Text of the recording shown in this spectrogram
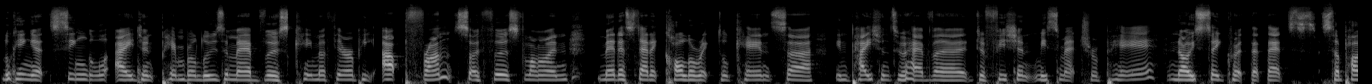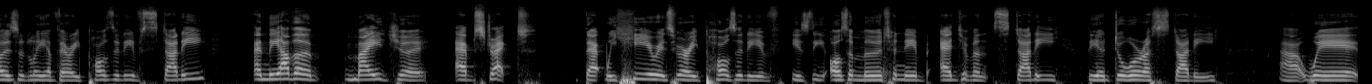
looking at single agent pembrolizumab versus chemotherapy up front. So, first line metastatic colorectal cancer in patients who have a deficient mismatch repair. No secret that that's supposedly a very positive study. And the other major abstract that we hear is very positive is the osimertinib adjuvant study, the ADAURA study uh, where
